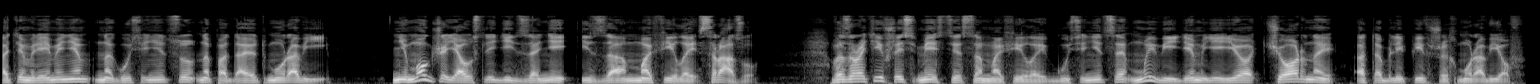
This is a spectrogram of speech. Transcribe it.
а тем временем на гусеницу нападают муравьи. Не мог же я уследить за ней и за Аммофилой сразу? Возвратившись вместе с Аммофилой к гусенице, мы видим ее черной от облепивших муравьев.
